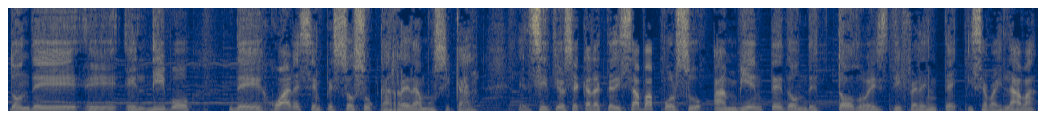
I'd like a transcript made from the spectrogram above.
donde eh, el divo de Juárez empezó su carrera musical. El sitio se caracterizaba por su ambiente donde todo es diferente y se bailaba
